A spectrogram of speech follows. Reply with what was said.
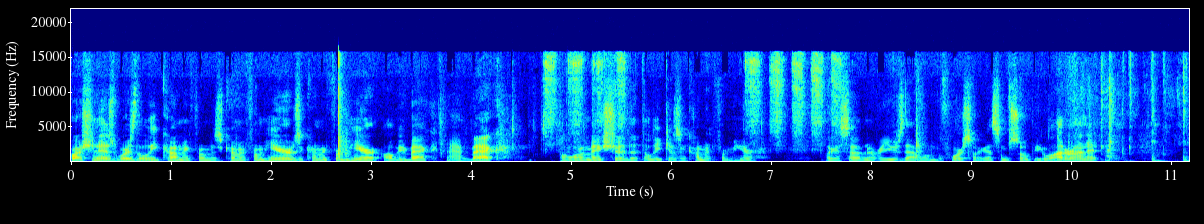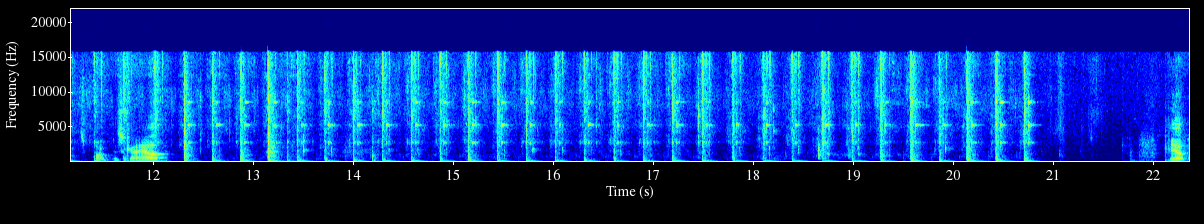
Question is, where's the leak coming from? Is it coming from here? Is it coming from here? I'll be back. I'm back. I want to make sure that the leak isn't coming from here. Like I said, I've never used that one before, so I got some soapy water on it. Let's pump this guy up. Yep,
